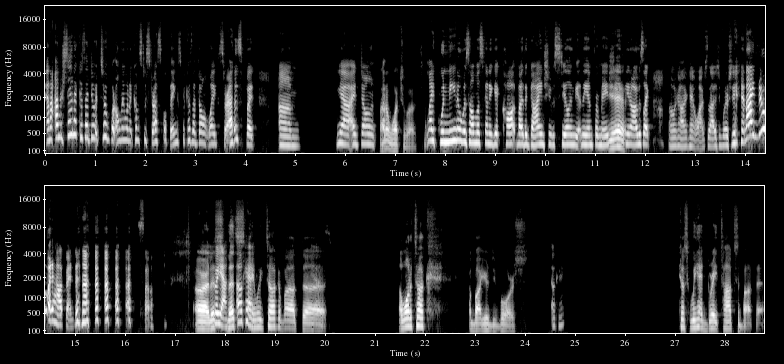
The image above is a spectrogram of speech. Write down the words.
and i understand it because i do it too but only when it comes to stressful things because i don't like stress but um yeah i don't I don't watch a lot of TV. like when nina was almost going to get caught by the guy and she was stealing the, the information Yeah. you know i was like oh my god i can't watch that where she and i knew what happened so All right, let's yes, let's okay. can we talk about uh yes. I want to talk about your divorce okay because we had great talks about that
